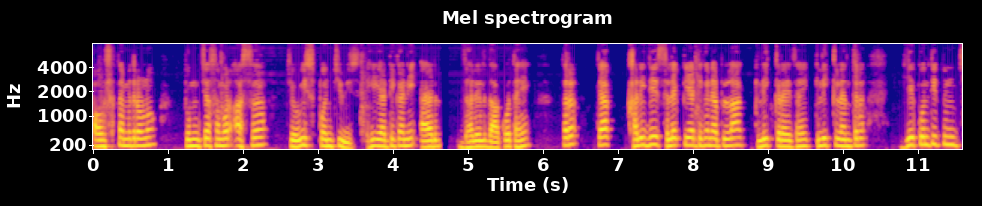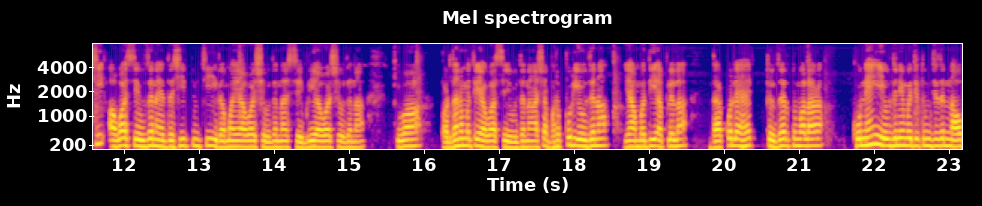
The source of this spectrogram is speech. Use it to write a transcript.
पाहू शकता मित्रांनो तुमच्यासमोर असं चोवीस पंचवीस हे या ठिकाणी ॲड झालेलं दाखवत आहे. तर त्या खाली जे सिलेक्ट या ठिकाणी आपल्याला क्लिक करायचं आहे. क्लिक केल्यानंतर जे कोणती तुमची आवास योजना आहे जशी तुमची रमाई आवास योजना सेबरी आवास योजना किंवा प्रधानमंत्री आवास योजना अशा भरपूर योजना यामध्ये आपल्याला दाखवल्या आहेत. तर जर तुम्हाला कोण्याही योजनेमध्ये तुमचे जर नाव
